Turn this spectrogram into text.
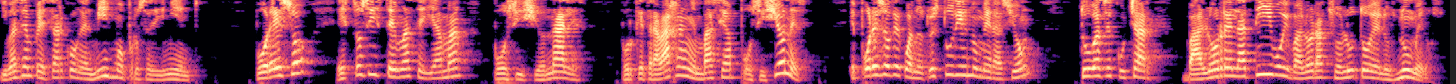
y vas a empezar con el mismo procedimiento. Por eso, estos sistemas se llaman posicionales, porque trabajan en base a posiciones. Es por eso que cuando tú estudies numeración, tú vas a escuchar valor relativo y valor absoluto de los números.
